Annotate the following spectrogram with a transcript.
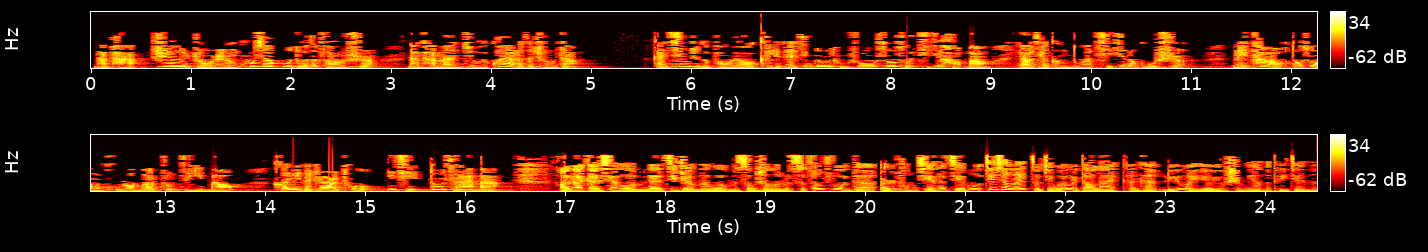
哪怕是用一种让人哭笑不得的方式，那他们就会快乐的成长。感兴趣的朋友可以在京东图书搜索“奇迹好棒”，了解更多奇迹的故事。每套都送胡萝卜种子一包，和你的折耳兔一起动起来吧！好的，感谢我们的记者们为我们送上了如此丰富的儿童节的节目。接下来走进娓娓道来，看看吕伟又有什么样的推荐呢？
